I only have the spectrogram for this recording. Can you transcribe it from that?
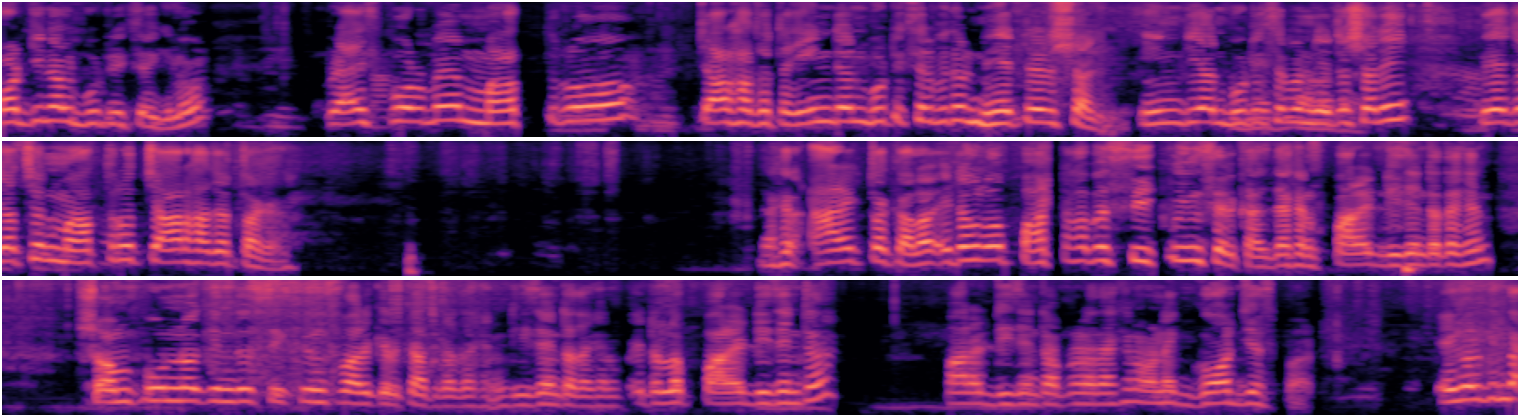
অরিজিনাল বুটিক্স এগুলো। প্রাইস পড়বে মাত্র চার হাজার টাকা। ইন্ডিয়ান বুটিক্সের ভিতর নেটের শাড়ি ইন্ডিয়ান বুটিক্সের ভিতর নেটের শাড়ি পেয়ে যাচ্ছেন মাত্র চার হাজার টাকা। দেখেন আরেকটা কালার এটা হলো পাটটা হবে সিকুইন্সের কাজ। দেখেন পাড়ের ডিজাইনটা দেখেন। সম্পূর্ণ কিন্তু সিকুইন্স পার্কের কাজ করা, দেখেন ডিজাইনটা দেখেন। এটা হলো পাড়ের ডিজাইনটা পাড়ের ডিজাইনটা আপনারা দেখেন, অনেক গর্জিয়াস পার এগুলো কিন্তু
